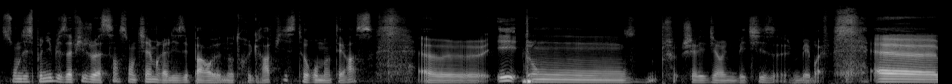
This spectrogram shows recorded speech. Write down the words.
sont disponibles, les affiches de la 500e réalisées par euh, notre graphiste Romain Terrasse. Euh, et on... J'allais dire une bêtise, mais bref. Euh,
